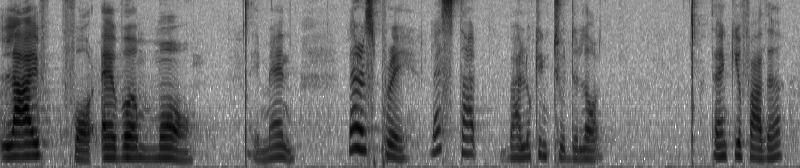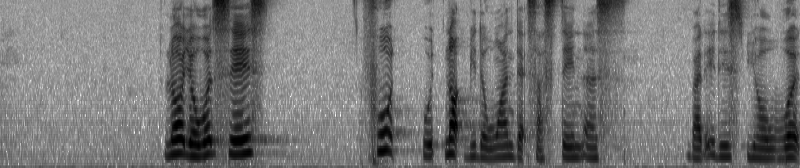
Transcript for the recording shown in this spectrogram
life forevermore. Amen. Let us pray. Let's start by looking to the Lord. Thank you, Father. Lord, your word says food would not be the one that sustains us, but it is your word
